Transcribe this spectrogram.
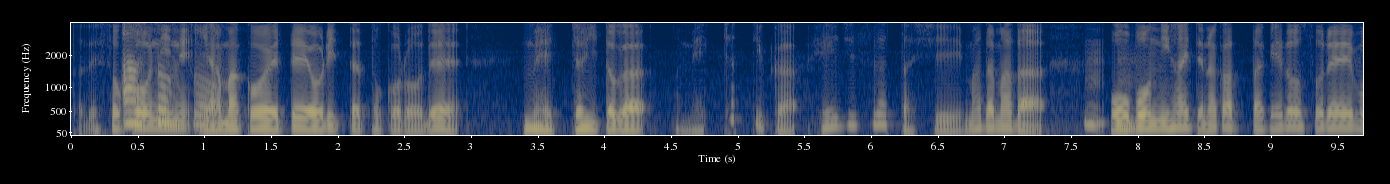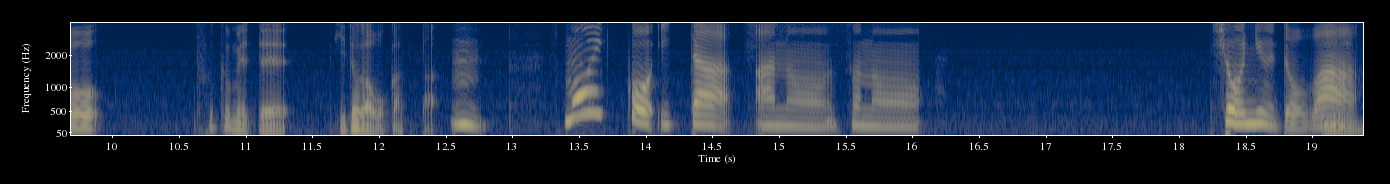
た。でそこにね山越えて降りたところでめっちゃ人がめっちゃっていうか平日だったしまだまだうんうん。お盆に入ってなかったけど、それを含めて人が多かった。うん、もう一個行ったあのその鍾乳洞は、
